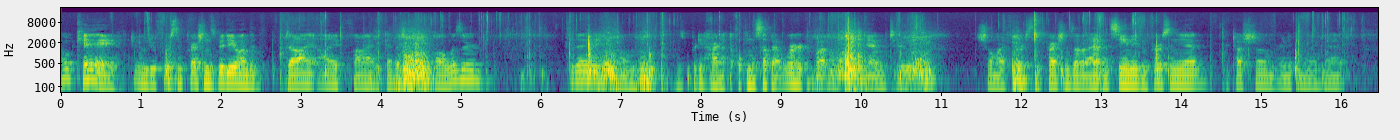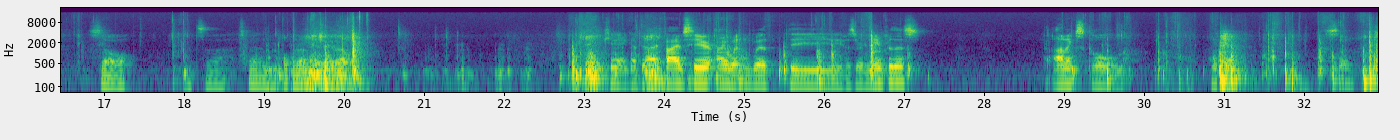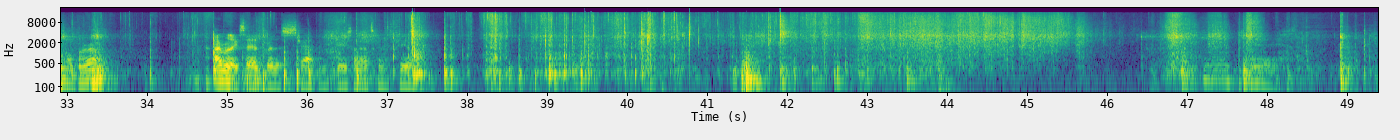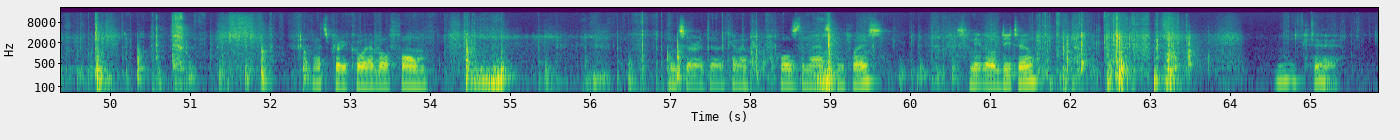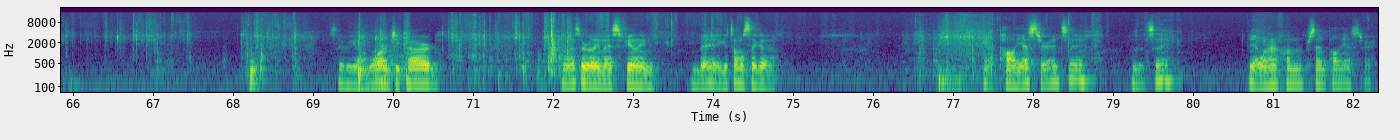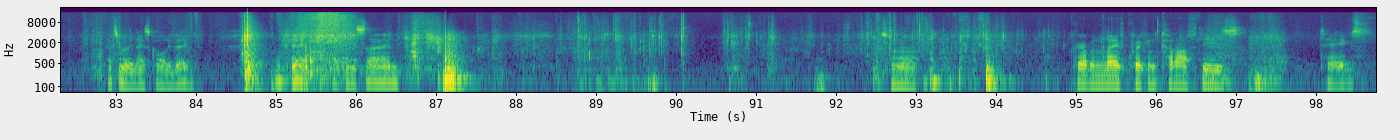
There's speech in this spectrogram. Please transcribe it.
Okay, gonna do first impressions video on the Dye i5. Got this Paul Wizard today. Um, it was pretty hard not to open this up at work, but I wanted again to show my first impressions of it. I haven't seen these in person yet, or touched them, or anything like that. So, let's, uh, let's go and open it up and check it out. Okay, I got the i5s here. I went with the, is there a name for this? Onyx Gold. Okay. So, let's open her up. I'm really excited for this strap. I'm curious how that's going to feel. Okay. That's pretty cool. They have a little foam insert right there that kind of holds the mask in place. It's a neat little detail. Okay. So we got a warranty card. Oh, that's a really nice feeling bag. It's almost like a, like a polyester, I'd say. Does it say? Yeah, 100% polyester. That's a really nice quality bag. Okay, back to the side. Just gonna grab a knife quick and cut off these tags.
